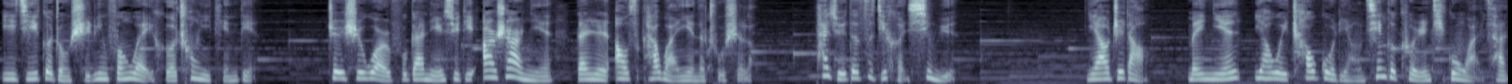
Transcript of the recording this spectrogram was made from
以及各种时令风味和创意甜点。这是沃尔夫甘连续第二十二年担任奥斯卡晚宴的厨师了，他觉得自己很幸运。你要知道，每年要为超过两千个客人提供晚餐，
